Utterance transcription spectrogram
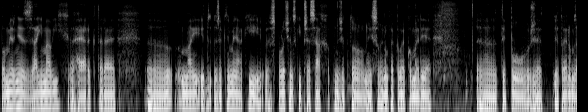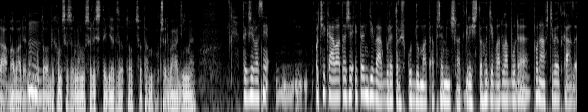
poměrně zajímavých her, které e, mají, řekněme, nějaký společenský přesah, že to nejsou jenom takové komedie, e, typu, že je to jenom zábava, jde nám hmm. o to, abychom se nemuseli stydět za to, co tam předvádíme. Takže vlastně mm, očekáváte, že i ten divák bude trošku dumat a přemýšlet, když z toho divadla bude po návštěvě odcházet.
